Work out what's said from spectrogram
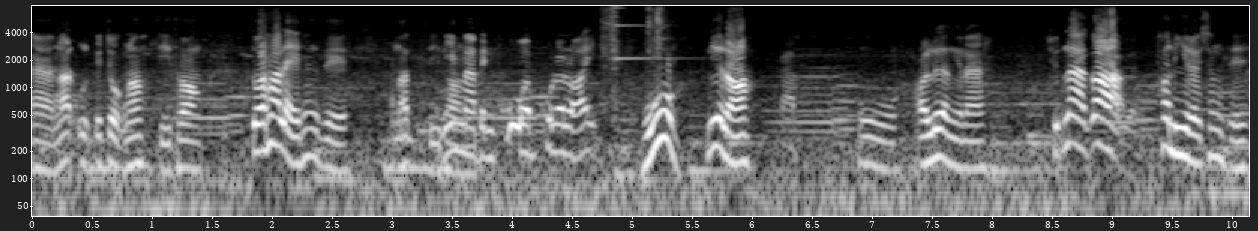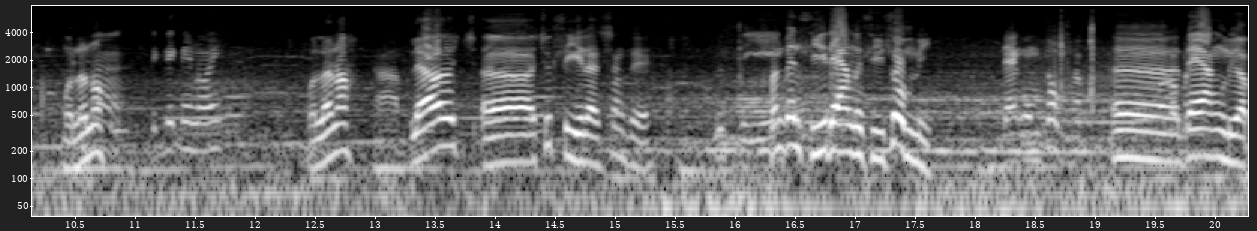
อ่าน็อตอุดกระจกเนาะสีทอง ตัวเท่าไหร่ช่างเสน็อตสีทองนี่มาเป็นคู่ครับคู่ละร้อยหูนี่เหรอครับโอ้เอาเรื่องอยู่นะ ชุดหน้าก็เท่านี้เลยช่างเสหมดแล้วเนาะเล็กๆน้อยหมดแล้วเนาะๆครับแล้วเอ่อชุดสีแหละช่างเสชุดสีมันเป็นสีแดงหรือสีส้มนี่ แดงอมส้มครับเออแดงเหลือบ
